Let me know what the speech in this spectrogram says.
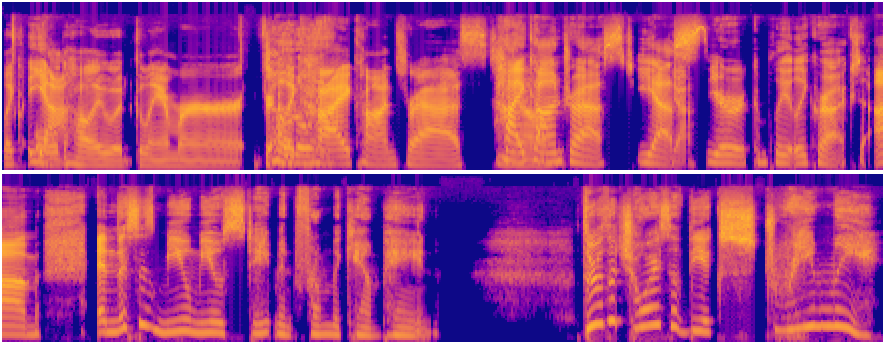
like Yeah. old Hollywood glamour, ve- like high contrast. High know. contrast. Yes, Yeah. you're completely correct. Um, and this is Miu Miu's statement from the campaign. Through the choice of the extremely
